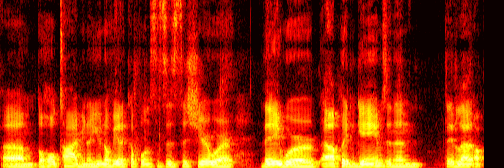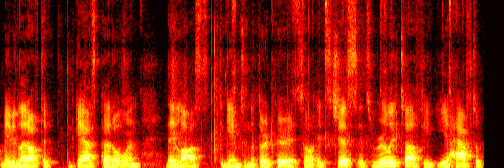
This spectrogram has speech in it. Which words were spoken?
um, the whole time. You know, UNLV had a couple instances this year where they were up in games and then they let maybe let off the, the gas pedal and they lost the games in the third period. So it's just it's really tough. You, you have to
